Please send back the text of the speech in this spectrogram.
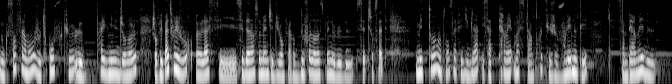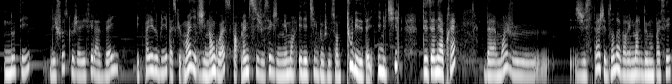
Donc sincèrement, je trouve que le 5 minute journal, j'en fais pas tous les jours. Euh, là, ces dernières semaines, j'ai dû en faire deux fois dans la semaine au lieu de 7 sur 7 mais de temps en temps ça fait du bien et ça permet, moi c'était un truc que je voulais noter, ça me permet de noter les choses que j'avais fait la veille et de pas les oublier parce que moi j'ai une angoisse, enfin même si je sais que j'ai une mémoire édétique donc je me souviens de tous les détails inutiles, des années après, ben moi je je sais pas, j'ai besoin d'avoir une marque de mon passé.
